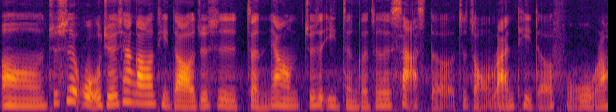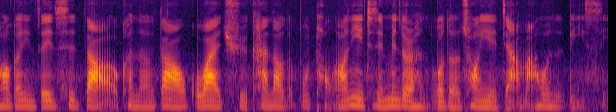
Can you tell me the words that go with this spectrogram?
嗯，就是我我觉得像刚刚提到，就是怎样，就是以整个这个 SaaS 的这种软体的服务，然后跟你这一次到可能到国外去看到的不同，然后你也其实面对了很多的创业家嘛，或者是 VC。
